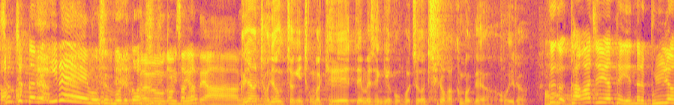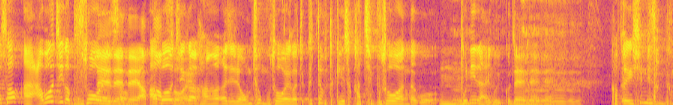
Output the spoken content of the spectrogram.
성춘남의 1회 모습 보는 것 같은 아유, 느낌인데요. 아, 그냥 전형적인 정말 개 때문에 생긴 공포증은 치료가 금방 돼요 오히려. 그러니까 강아지한테 옛날에 물려서 아, 아버지가 무서워해서 네네네, 아빠가 아버지가 무서워해요. 강아지를 엄청 무서워해가지고 그때부터 계속 같이 무서워한다고 본인은 알고 있거든요. 네네네. 음, 갑자기 심리 상담.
